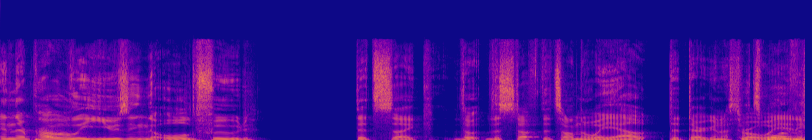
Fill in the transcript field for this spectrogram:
and they're probably using the old food. That's like the the stuff that's on the way out that they're gonna throw it's away more of a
